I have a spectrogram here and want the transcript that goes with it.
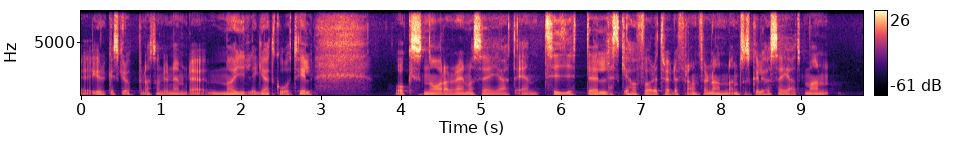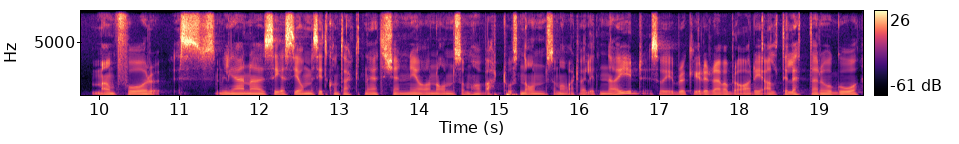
äh, yrkesgrupperna som du nämnde möjliga att gå till. Och snarare än att säga att en titel ska ha företräde framför en annan så skulle jag säga att man, man får gärna se sig om med sitt kontaktnät. Känner jag någon som har varit hos någon som har varit väldigt nöjd så brukar ju det där vara bra. Det är alltid lättare att gå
